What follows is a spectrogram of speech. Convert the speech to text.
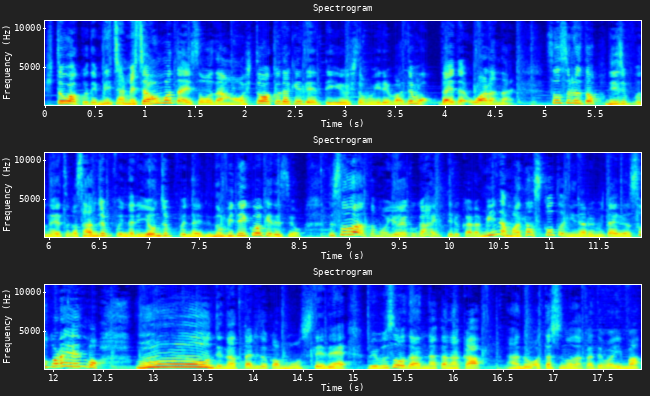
1枠でめちゃめちゃ重たい相談を1枠だけでっていう人もいればでも大体終わらない。そうすると20分のやつが30分になり40分になりで伸びていくわけですよ。でその後も予約が入ってるからみんな待たすことになるみたいでそこら辺もうーんってなったりとかもしてね。ウェブ相談なかなかあの私の中では今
